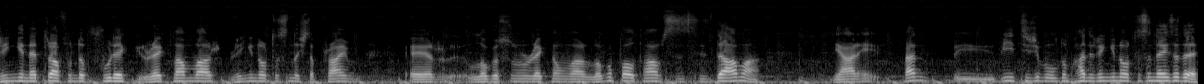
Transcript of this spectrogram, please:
Ringin etrafında full ek- reklam var. Ringin ortasında işte Prime e, logosunun reklamı var. Logan Paul tamam siz, sizde ama yani ben bir, bir itici buldum. Hadi ringin ortası neyse de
